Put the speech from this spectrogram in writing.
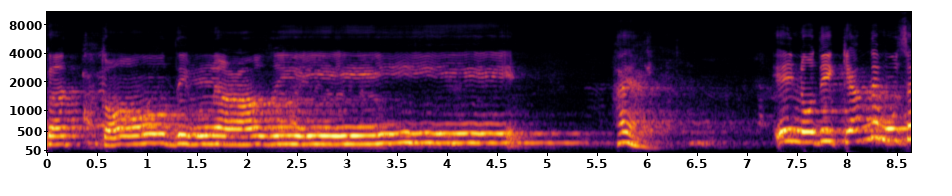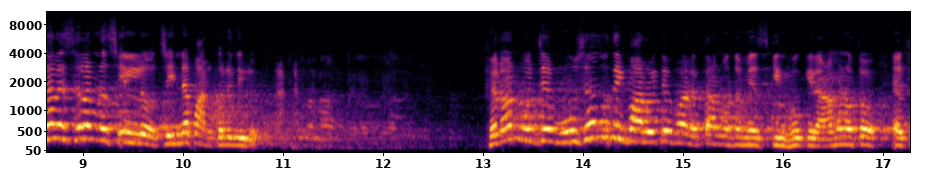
كالطود العظيم হায় হায় এই নদী কেমনে মুসা আলাইসাল্লাম ছিল চিন্না পার করে দিল ফেরান বলছে মুসা যদি পার হইতে পারে, তার মতো মেসকিন ফকির, আমার তো এত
